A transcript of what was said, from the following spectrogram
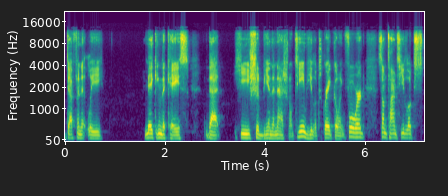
definitely making the case that he should be in the national team. He looks great going forward. Sometimes he looks,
